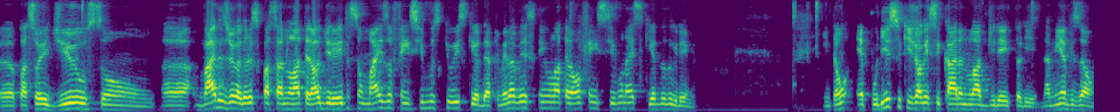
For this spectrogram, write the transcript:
Uh, passou Edilson, uh, vários jogadores que passaram no lateral direito são mais ofensivos que o esquerdo. É a primeira vez que tem um lateral ofensivo na esquerda do Grêmio. Então, é por isso que joga esse cara no lado direito ali, na minha visão.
